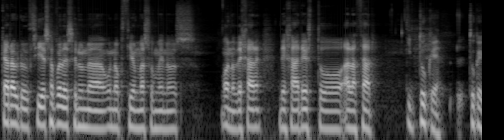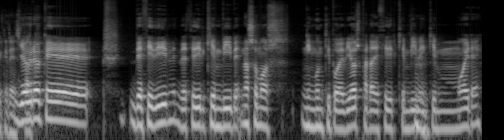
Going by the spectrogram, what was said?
Cara cruz, sí, esa puede ser una, una, opción más o menos. Bueno, dejar, dejar esto al azar. ¿Y tú qué? ¿Tú qué crees? Yo creo que decidir, decidir quién vive. No somos ningún tipo de Dios para decidir quién vive y hmm. quién muere.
